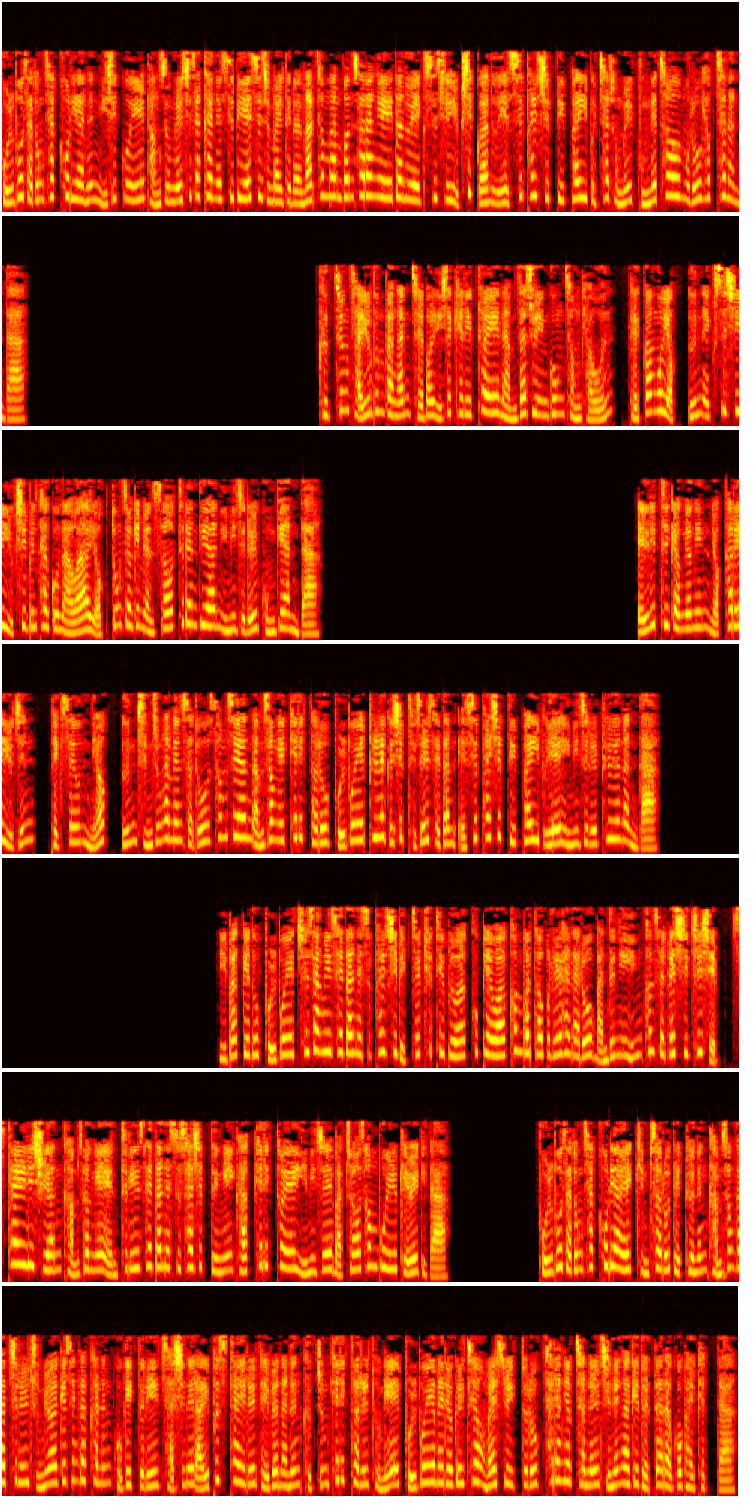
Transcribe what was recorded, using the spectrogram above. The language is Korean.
볼보 자동차 코리아는 29일 방송을 시작한 SBS 주말 드라마 천만 번 사랑해 에단후 XC60과 S80 D5 차종을 국내 처음으로 협찬한다. 극중 자유분방한 재벌 2세 캐릭터의 남자 주인공 정겨운, 백광호 역은 XC60을 타고 나와 역동적이면서 트렌디한 이미지를 공개한다. 엘리트 경영인 역할의 유진, 백세훈 역, 은 진중하면서도 섬세한 남성의 캐릭터로 볼보의 플래그십 디젤 세단 S80D5의 이미지를 표현한다. 이 밖에도 볼보의 최상위 세단 S80 Executive와 쿠페와 컨버터블을 하나로 만든 2인 컨셉의 C70, 스타일리쉬한 감성의 entry 세단 S40 등이 각 캐릭터의 이미지에 맞춰 선보일 계획이다. 볼보 자동차 코리아의 김철호 대표는 감성 가치를 중요하게 생각하는 고객들이 자신의 라이프 스타일을 대변하는 극중 캐릭터를 통해 볼보의 매력을 체험할 수 있도록 차량 협찬을 진행하게 됐다라고 밝혔다.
